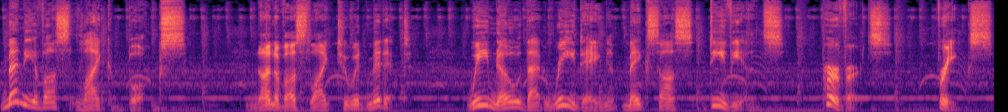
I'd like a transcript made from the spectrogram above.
Many of us like books. None of us like to admit it. We know that reading makes us deviants, perverts, freaks.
